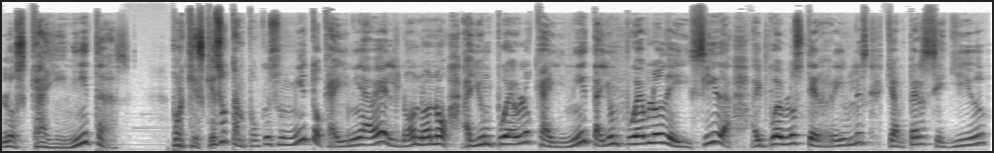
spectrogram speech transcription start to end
Los cainitas. Porque es que eso tampoco es un mito, Caín y Abel. No, no, no. Hay un pueblo cainita, hay un pueblo de Isida, hay pueblos terribles que han perseguido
